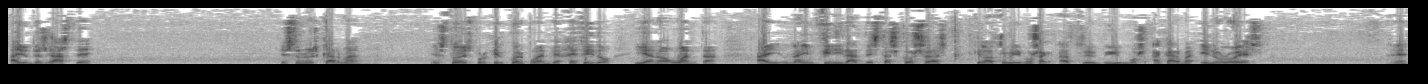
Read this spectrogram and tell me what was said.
Hay un desgaste. Esto no es karma esto es porque el cuerpo ha envejecido y ya no aguanta. Hay una infinidad de estas cosas que la atribuimos a, atribuimos a karma y no lo es. ¿Eh?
